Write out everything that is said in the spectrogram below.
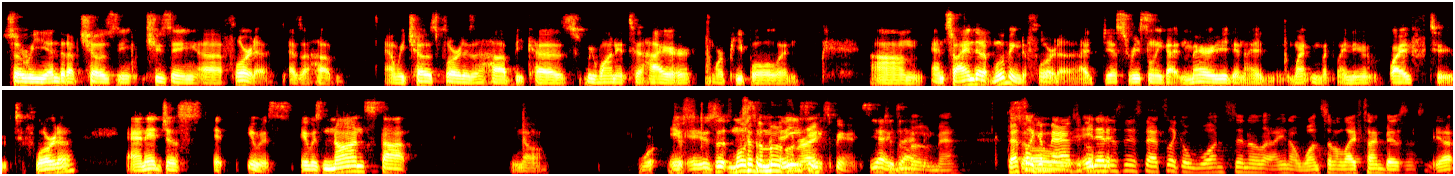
So we ended up choosing choosing uh, Florida as a hub, and we chose Florida as a hub because we wanted to hire more people and um, and so I ended up moving to Florida. I just recently gotten married, and I went with my new wife to to Florida, and it just it it was it was nonstop, you know. Wor- It, it was the most the moon, amazing right? experience. Yeah, to exactly. the moon, man. That's like a So magical business. That's like a once in a you know once in a lifetime business. Yeah.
